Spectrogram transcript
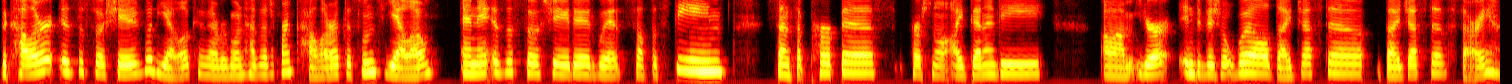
the color is associated with yellow because everyone has a different color. This one's yellow and it is associated with self esteem, sense of purpose, personal identity, um, your individual will, digestive, digestive, sorry,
